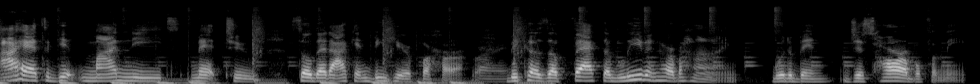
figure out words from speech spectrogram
I had to get my needs met too so that I can be here for her. Right. Because the fact of leaving her behind would have been just horrible for me.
